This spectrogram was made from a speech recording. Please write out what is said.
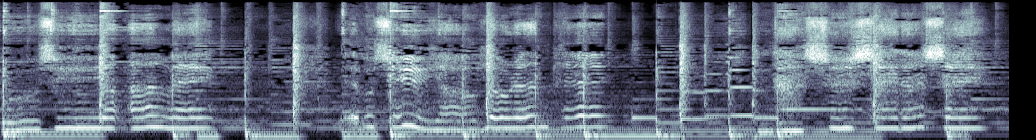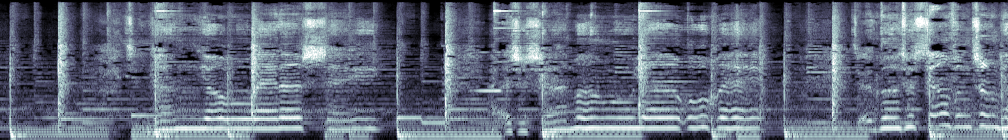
不需要安慰也不需要有人陪。他是谁的谁？心疼又为了谁？还是什么无怨无悔？结果就像风中漂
